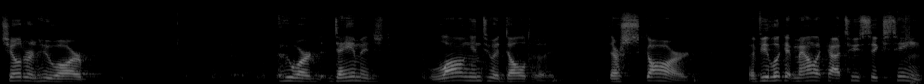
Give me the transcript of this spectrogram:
Children who are who are damaged long into adulthood. They're scarred. If you look at Malachi 2:16,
